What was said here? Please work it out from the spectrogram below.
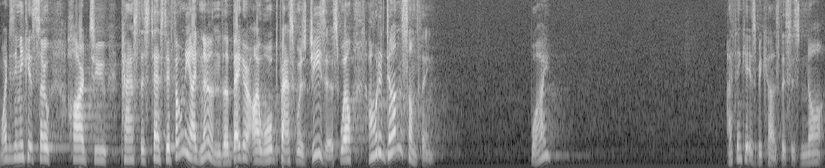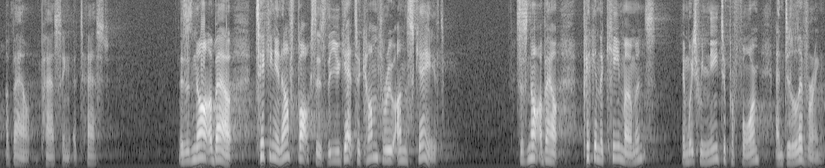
Why does he make it so hard to pass this test? If only I'd known the beggar I walked past was Jesus, well, I would have done something. Why? I think it is because this is not about passing a test. This is not about ticking enough boxes that you get to come through unscathed. This is not about picking the key moments in which we need to perform and delivering.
